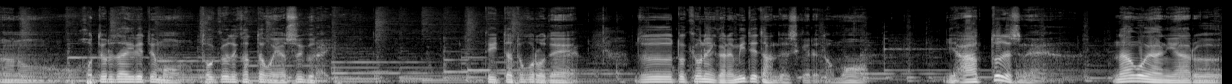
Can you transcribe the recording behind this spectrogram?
あのホテル代入れても東京で買った方が安いぐらい。っていったところでずっと去年から見てたんですけれどもやっとですね名古屋にある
